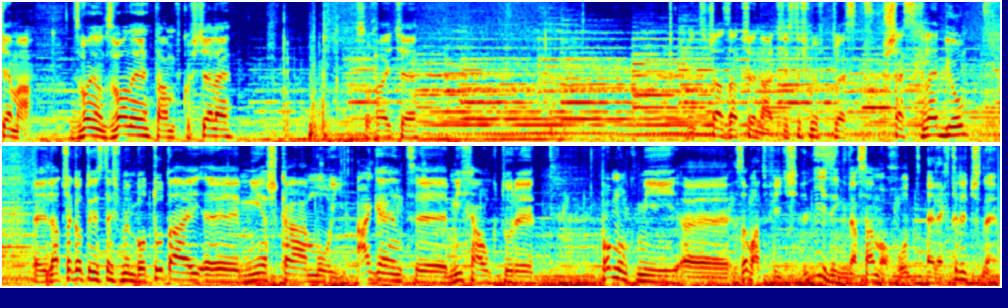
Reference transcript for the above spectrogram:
Siema. Dzwonią dzwony tam w kościele. Słuchajcie. Więc czas zaczynać. Jesteśmy w, ples, w Przesklebiu. E, Dlaczego tu jesteśmy? Bo tutaj e, mieszka mój agent e, Michał, który pomógł mi e, załatwić leasing na samochód elektryczny.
